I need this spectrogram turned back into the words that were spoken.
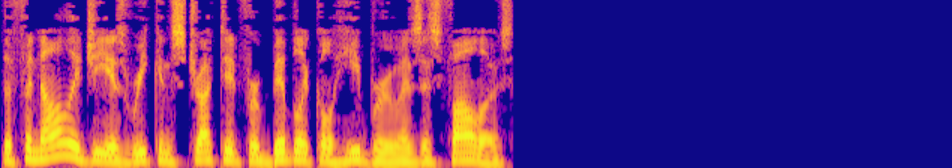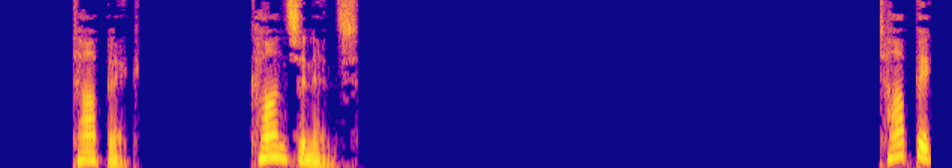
The phonology is reconstructed for Biblical Hebrew as as follows Topic: Consonants. Topic:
